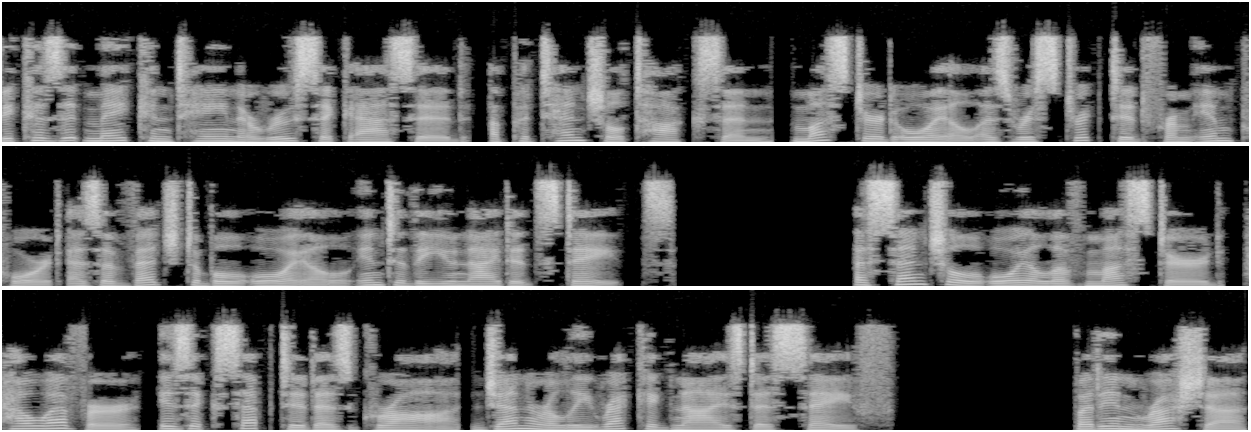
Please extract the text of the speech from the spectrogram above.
because it may contain erucic acid, a potential toxin. Mustard oil is restricted from import as a vegetable oil into the United States. Essential oil of mustard, however, is accepted as GRAS generally recognized as safe but in Russia,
